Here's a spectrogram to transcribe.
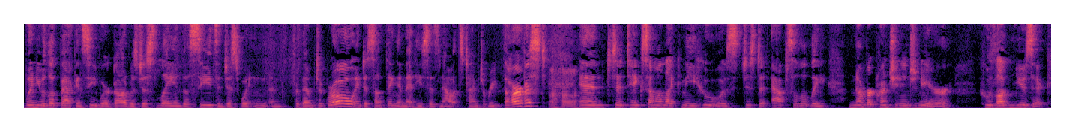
when you look back and see where God was just laying the seeds and just waiting and for them to grow into something, and then He says, "Now it's time to reap the harvest." Uh-huh. And to take someone like me, who was just an absolutely number crunching engineer who loved music,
